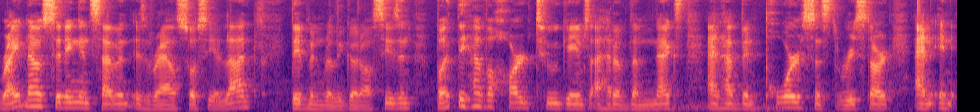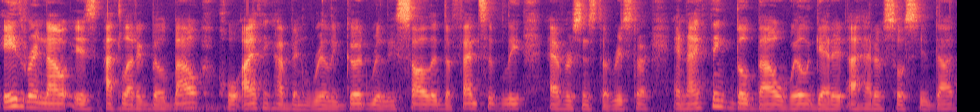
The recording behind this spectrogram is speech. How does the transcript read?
Right now, sitting in seventh is Real Sociedad. They've been really good all season, but they have a hard two games ahead of them next and have been poor since the restart. And in eighth right now is Athletic Bilbao, who I think have been really good, really solid defensively ever since the restart. And I think Bilbao will get it ahead of Sociedad.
